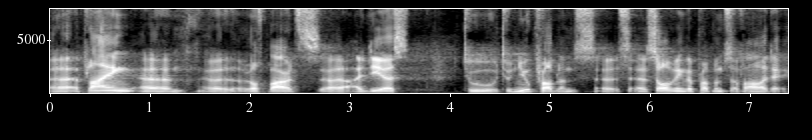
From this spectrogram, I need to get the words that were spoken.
applying um, Rothbard's ideas to, to new problems, uh, uh, solving the problems of our day.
